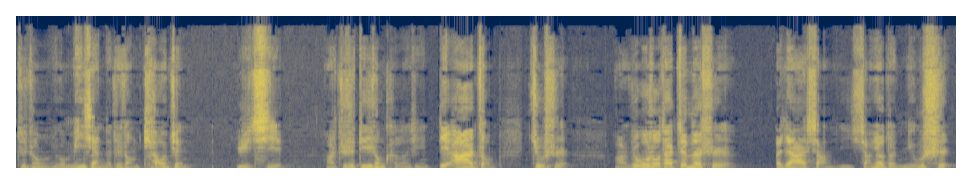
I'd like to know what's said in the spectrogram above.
这种有明显的这种调整预期啊，这是第一种可能性。第二种就是啊，如果说它真的是大家想想要的牛市。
